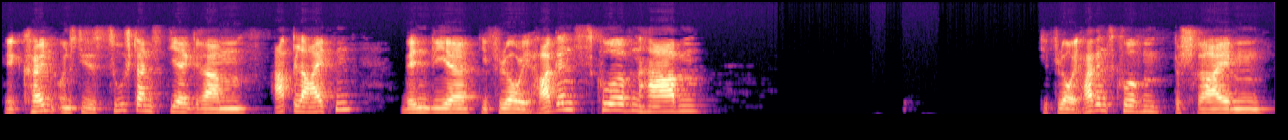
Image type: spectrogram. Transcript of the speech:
Wir können uns dieses Zustandsdiagramm ableiten, wenn wir die Flory-Huggins-Kurven haben Die Flory-Huggins-Kurven beschreiben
